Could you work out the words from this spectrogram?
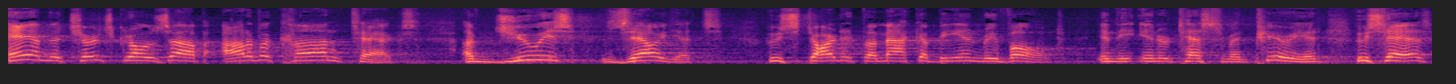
And the church grows up out of a context of Jewish zealots who started the Maccabean revolt in the intertestament period, who says,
